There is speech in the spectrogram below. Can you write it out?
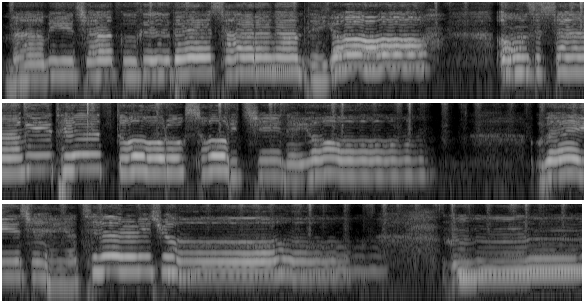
마음이 자꾸 그댈 사랑한대요 온 세상이 듣도록 소리치네요 왜 이제야 들리죠 음,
